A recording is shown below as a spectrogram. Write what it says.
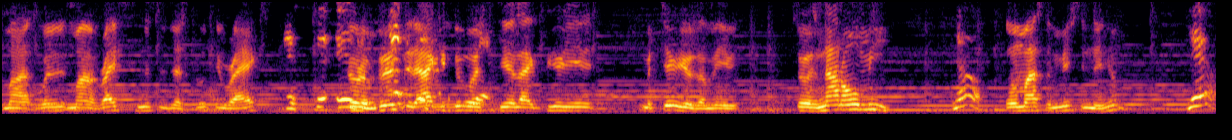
my what is my righteousness is as filthy rags. so the best that I can do is still like period materials. I mean, so it's not on me. No. It's on my submission to him. Yeah.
